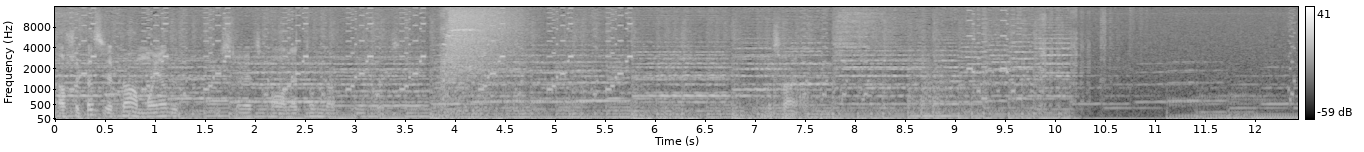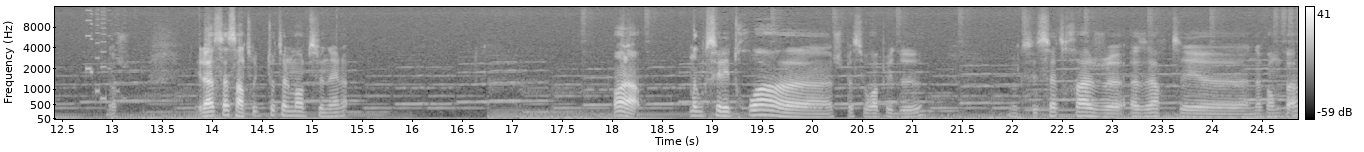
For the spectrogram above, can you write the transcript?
Alors je sais pas s'il n'y a pas un moyen de se mettre en attente d'un coup. Bon. Et là, ça, c'est un truc totalement optionnel. Voilà. Donc, c'est les trois... Euh, je sais pas si vous vous rappelez d'eux. Donc, c'est Satrage, Hazard et euh, Navampa.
